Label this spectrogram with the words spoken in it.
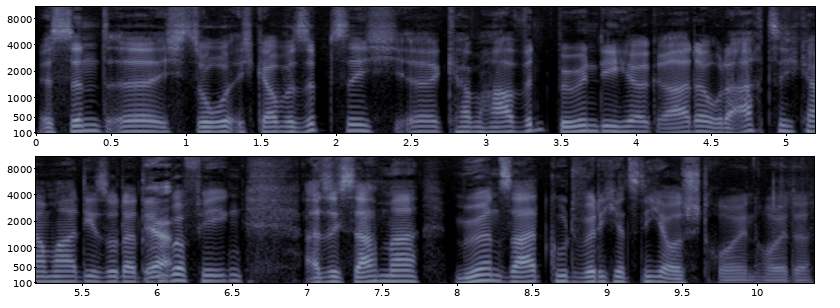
es sind äh, ich so, ich glaube, 70 äh, km/h Windböen, die hier gerade oder 80 km/h, die so da drüber ja. fegen. Also ich sag mal, Möhrensaatgut würde ich jetzt nicht ausstreuen heute.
